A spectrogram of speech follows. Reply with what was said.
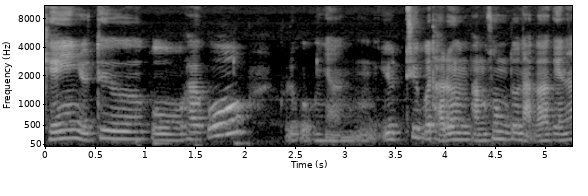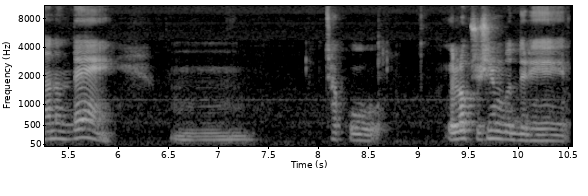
개인 유튜브 하고 그리고 그냥 유튜브 다른 방송도 나가긴 하는데 음, 자꾸 연락 주시는 분들이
